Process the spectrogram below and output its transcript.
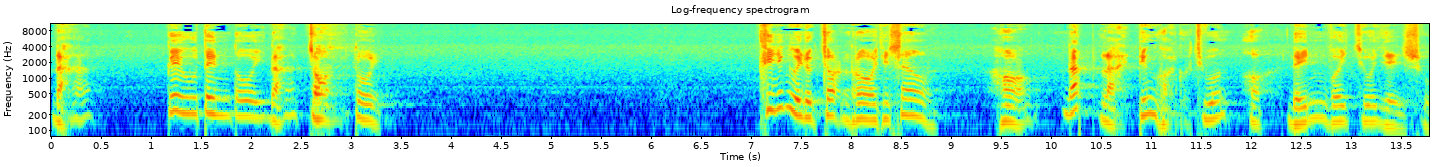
đã kêu tên tôi, đã chọn tôi. Khi những người được chọn rồi thì sao? Họ đáp lại tiếng gọi của Chúa, đến với Chúa Giêsu.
